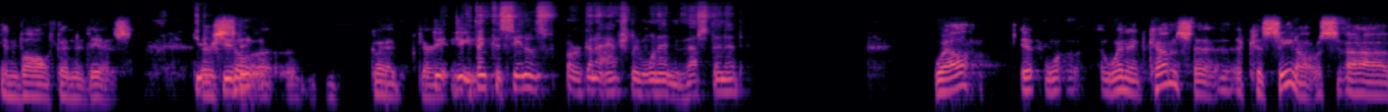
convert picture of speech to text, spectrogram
involved than it is. Do- There's do so. think- uh, go ahead, Gary. Do, do you think casinos are going to actually want to invest in it? Well, it when it comes to casinos, uh,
